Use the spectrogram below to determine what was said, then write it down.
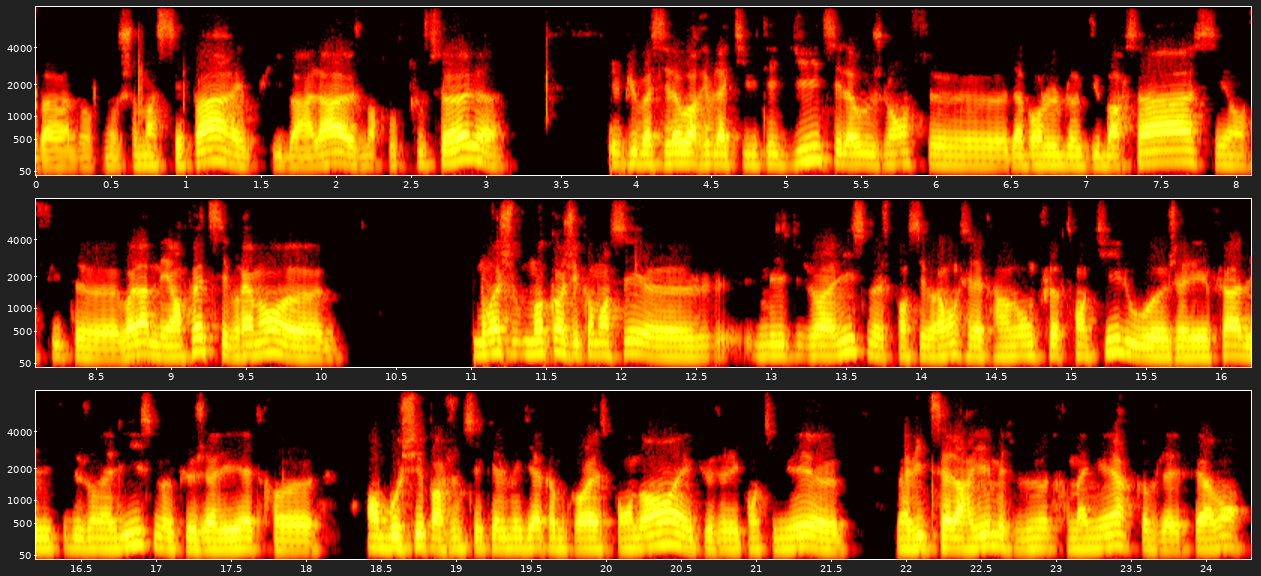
bah, donc nos chemins se séparent. Et puis bah, là, je me retrouve tout seul. Et puis bah, c'est là où arrive l'activité de guide, c'est là où je lance euh, d'abord le blog du Barça, c'est ensuite euh, voilà. Mais en fait, c'est vraiment euh, moi, moi quand j'ai commencé mes études de journalisme, je pensais vraiment que ça allait être un long fleuve tranquille où j'allais faire des études de journalisme, que j'allais être embauché par je ne sais quel média comme correspondant et que j'allais continuer ma vie de salarié, mais d'une autre manière comme je l'avais fait avant.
